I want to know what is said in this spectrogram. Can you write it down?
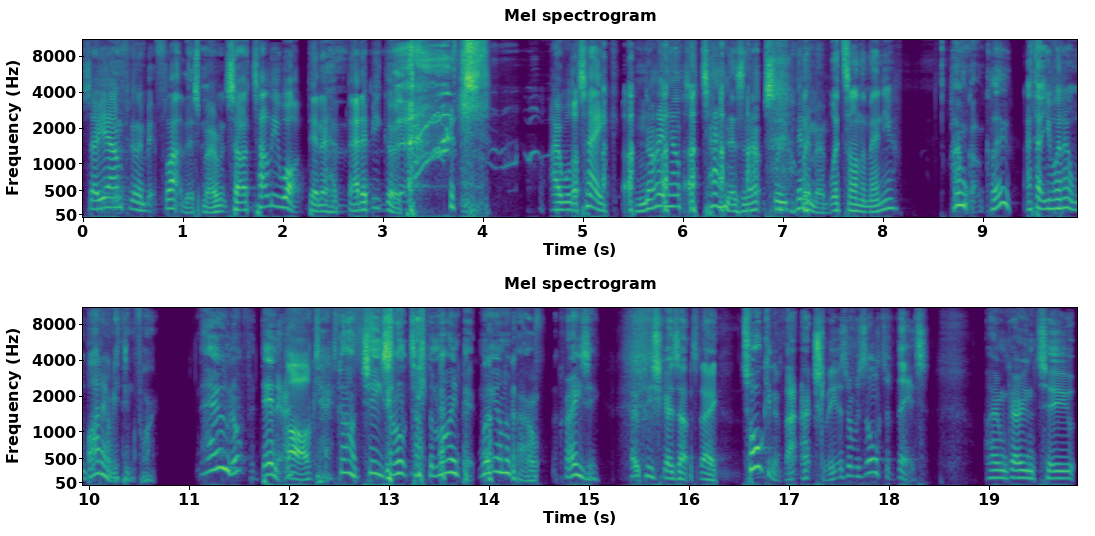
So yeah, I'm feeling a bit flat at this moment. So I'll tell you what, dinner had better be good. I will take nine out of ten as an absolute minimum. What's on the menu? I haven't got a clue. I thought you went out and bought everything for it. No, not for dinner. Oh, okay. God, jeez, I looked after my bit. What are you on about? Crazy. Hopefully she goes out today. Talking of that, actually, as a result of this, I'm going to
